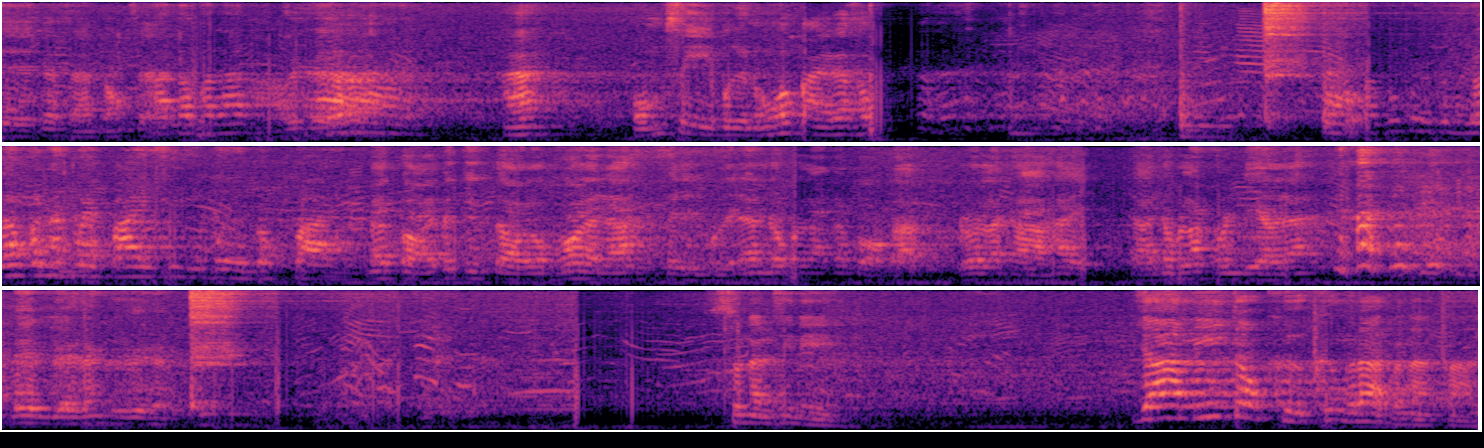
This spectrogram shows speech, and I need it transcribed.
ล้านลิเกก็แสนสองแสนพานพรัตน์เอาไปเถอ่าอะฮะผมสี่หมื่นผมก็ไปแล้วครับเราก็นึกไปไปสี่หมื่นไปไม่ปล่อยไปติดต่อหลวงพ่อเลยนะสี่หมื่นนั้นนพรัตน์ก็บอกกับลดราคาให้แต่นพรัตน์คนเดียวนะ เล่นเลยทั้งคืนสุนันทินียามนี้เจ้าคือเครื่องราชบรรณาการ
